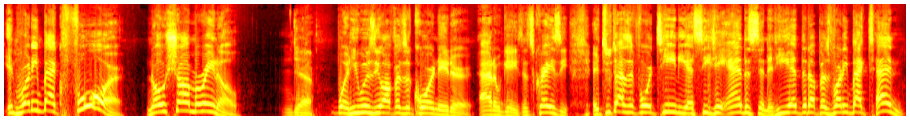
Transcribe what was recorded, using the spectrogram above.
In running back four, Knowshon Moreno Yeah. when he was the offensive coordinator, Adam Gase. That's crazy. In 2014, he had CJ Anderson, and he ended up as running back 10.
